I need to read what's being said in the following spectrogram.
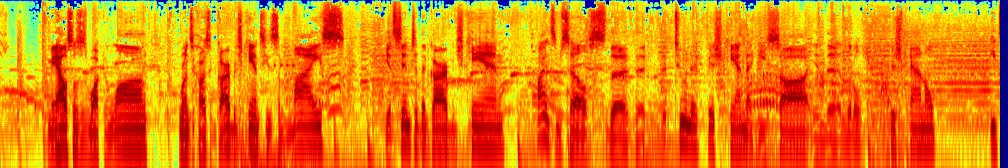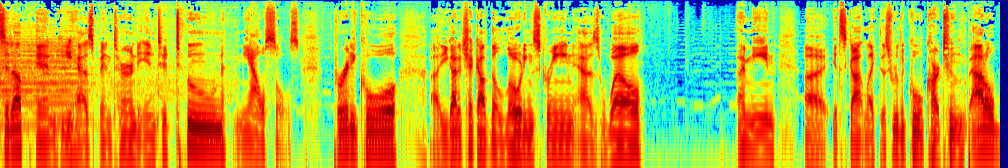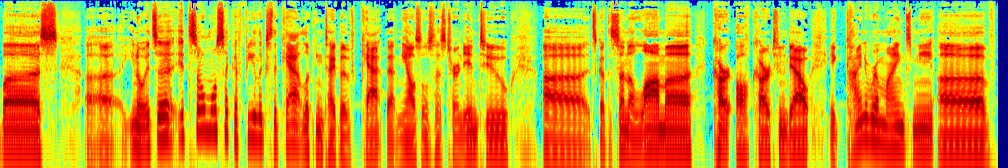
Meowscles is walking along, runs across a garbage can, sees some mice, gets into the garbage can, finds himself the, the, the tuna fish can that he saw in the little fish panel eats it up, and he has been turned into Toon Meowscles. Pretty cool. Uh, you got to check out the loading screen as well. I mean, uh, it's got like this really cool cartoon battle bus. Uh, you know, it's a it's almost like a Felix the Cat looking type of cat that Meowscles has turned into. Uh, it's got the son of llama, cart all cartooned out. It kind of reminds me of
